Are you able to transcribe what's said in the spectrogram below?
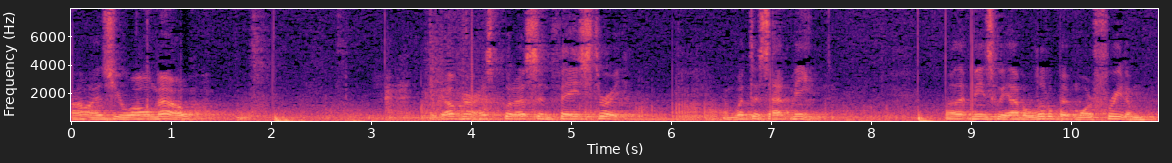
Well, as you all know, the governor has put us in phase three. And what does that mean? Well, that means we have a little bit more freedom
